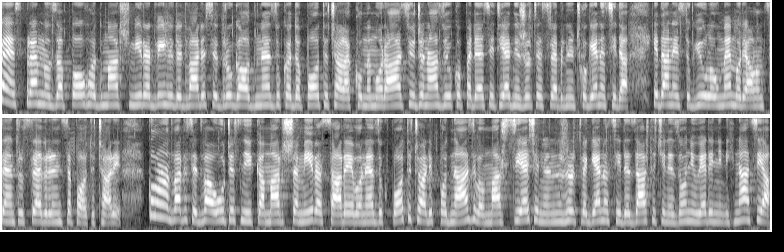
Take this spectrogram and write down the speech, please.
Sve je spremno za pohod Marš Mira 2022. od Nezuka do Potočara, komemoraciju džanazu oko 51 žrtve Srebreničkog genocida 11. jula u Memorialnom centru Srebrenica Potočari. Kolona 22 učesnika Marša Mira Sarajevo Nezuk Potočari pod nazivom Marš sjećanja na žrtve genocide zaštićene zonje Ujedinjenih nacija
